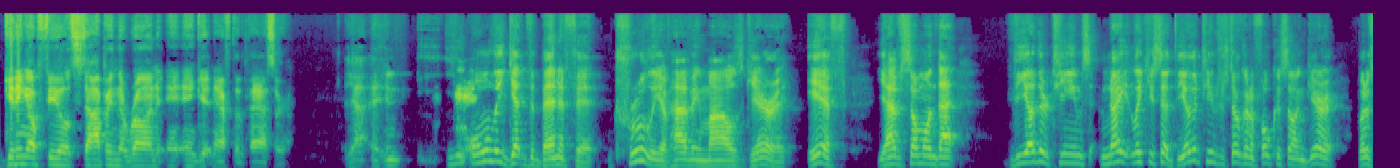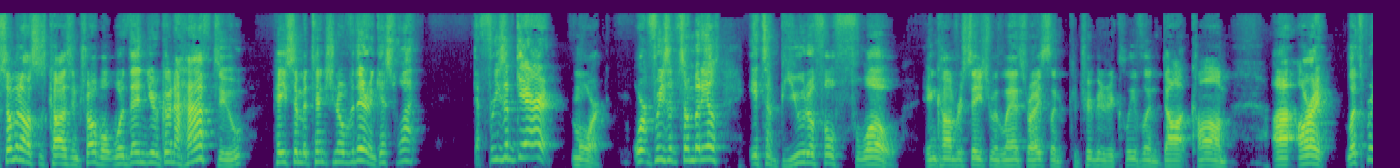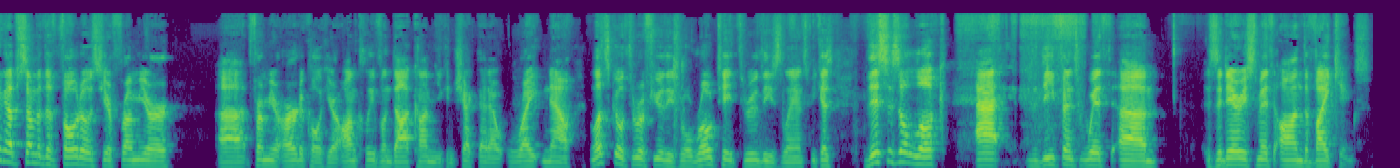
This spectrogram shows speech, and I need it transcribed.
getting upfield, stopping the run, and, and getting after the passer. Yeah, and you only get the benefit truly of having Myles Garrett if you have someone that the other teams, night, like you said, the other teams are still going to focus on Garrett. But if someone else is causing trouble, well, then you're going to have to pay some attention over there. And guess what? that frees up Garrett more or it frees up somebody else. It's a beautiful flow in conversation with Lance Reisland, contributor to cleveland.com. Uh, all right, let's bring up some of the photos here from your uh, from your article here on cleveland.com. You can check that out right now. Let's go through a few of these. We'll rotate through these, Lance, because this is a look at the defense with um, Smith on the Vikings.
